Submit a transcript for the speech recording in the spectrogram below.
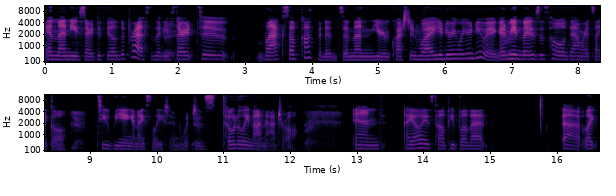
and then you start to feel depressed. And then right. you start to lack self confidence. And then you question why you're doing what you're doing. I mean, there's this whole downward cycle yeah. to being in isolation, which is totally not natural. And I always tell people that, uh, like,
